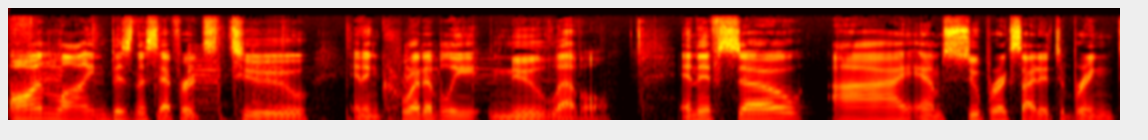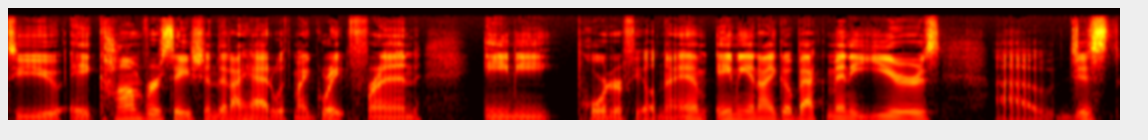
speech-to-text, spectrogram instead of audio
online business efforts to an incredibly new level? And if so, I am super excited to bring to you a conversation that I had with my great friend, Amy Porterfield. Now, Am- Amy and I go back many years. Uh, just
